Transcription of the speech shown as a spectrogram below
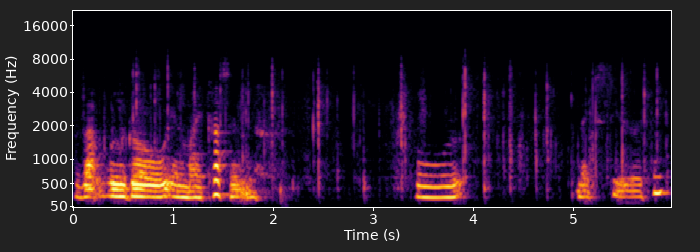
So that will go in my cousin for next year, I think.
